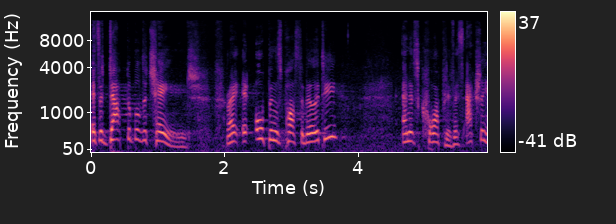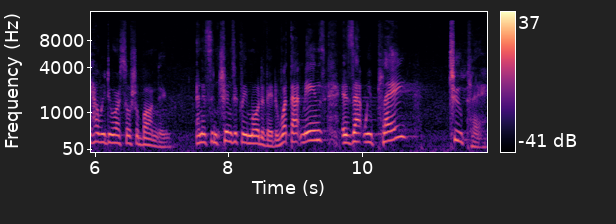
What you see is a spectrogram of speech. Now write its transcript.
It's adaptable to change, right? It opens possibility and it's cooperative. It's actually how we do our social bonding and it's intrinsically motivated. What that means is that we play to play.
